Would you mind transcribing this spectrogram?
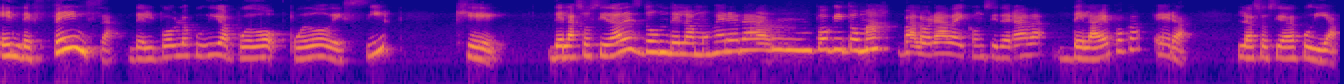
en defensa del pueblo judío, puedo, puedo decir que de las sociedades donde la mujer era un poquito más valorada y considerada de la época, era la sociedad judía,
